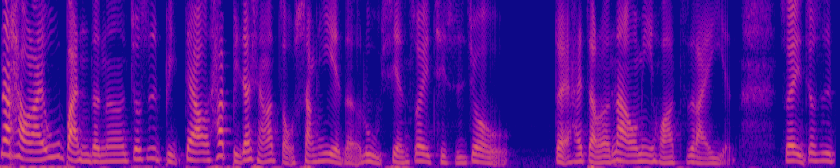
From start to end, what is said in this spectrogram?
那好莱坞版的呢，就是比较他比较想要走商业的路线，所以其实就对，还找了娜欧米华兹来演，所以就是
